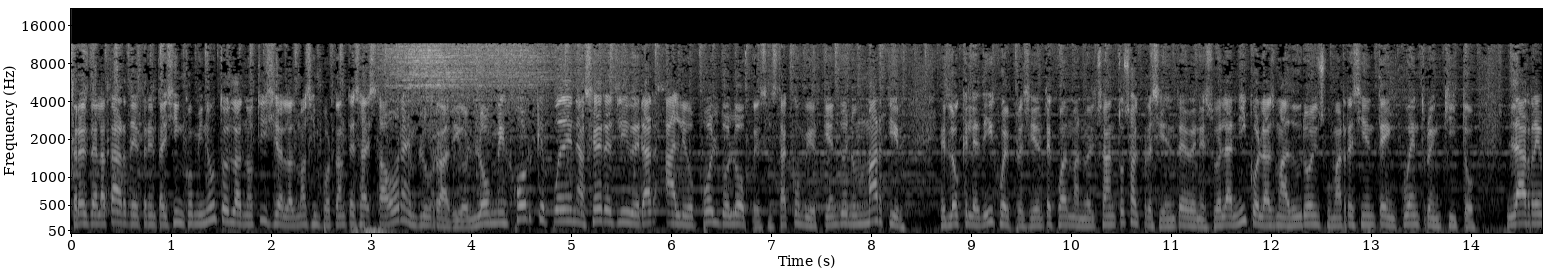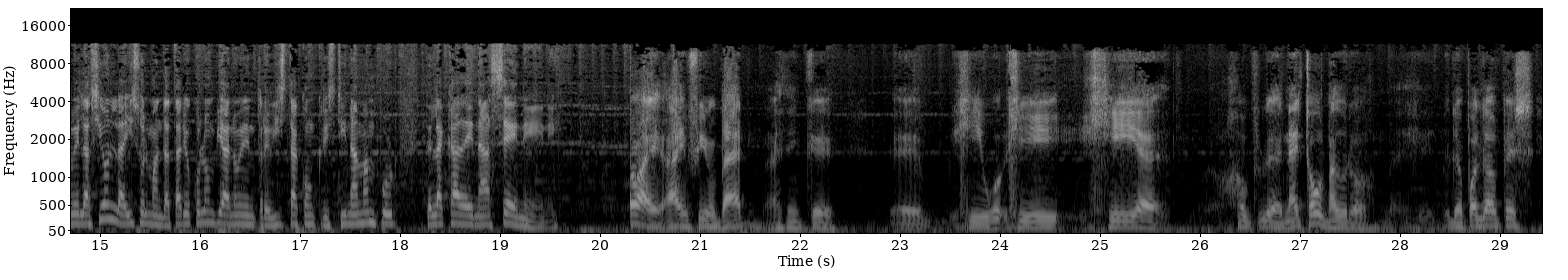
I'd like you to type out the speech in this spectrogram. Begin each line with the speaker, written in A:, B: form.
A: 3 de la tarde, 35 minutos, las noticias, las más importantes a esta hora en Blue Radio. Lo mejor que pueden hacer es liberar a Leopoldo López, se está convirtiendo en un mártir. Es lo que le dijo el presidente Juan Manuel Santos al presidente de Venezuela, Nicolás Maduro, en su más reciente encuentro en Quito. La revelación la hizo el mandatario colombiano en entrevista con Cristina Mampur de la cadena CNN.
B: Oh, I, feel bad. I think uh, uh, he, he, he, uh, I told Maduro, Leopoldo López.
